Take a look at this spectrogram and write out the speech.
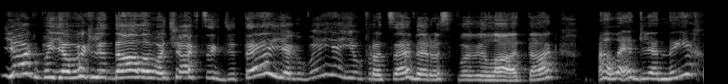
Як би я виглядала в очах цих дітей, якби я їм про це не розповіла, так? Але для них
